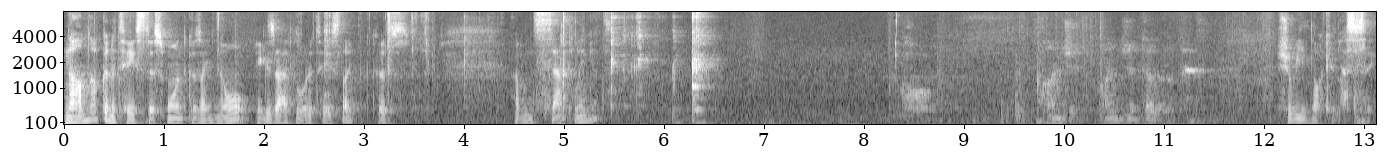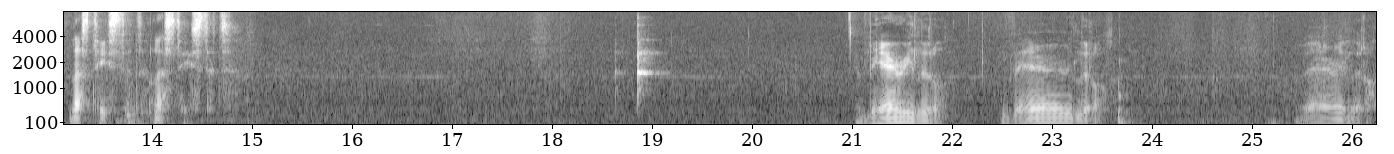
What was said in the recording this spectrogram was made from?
Now I'm not going to taste this one because I know exactly what it tastes like because I've been sampling it. Oh, pungent, pungent a little bit. Should we? Okay, let's see. Let's taste it. Let's taste it. Very little, very little, very little.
